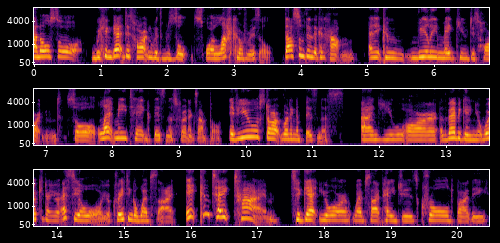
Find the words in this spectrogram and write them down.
and also we can get disheartened with results or lack of result. That's something that can happen and it can really make you disheartened. So let me take business for an example. If you start running a business and you are at the very beginning you're working on your SEO or you're creating a website it can take time to get your website pages crawled by the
